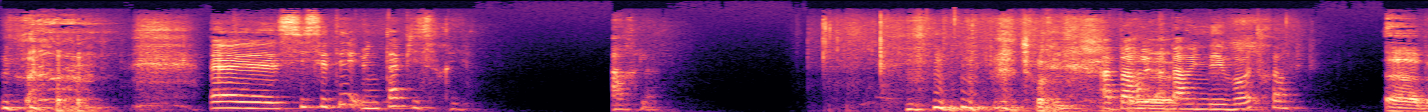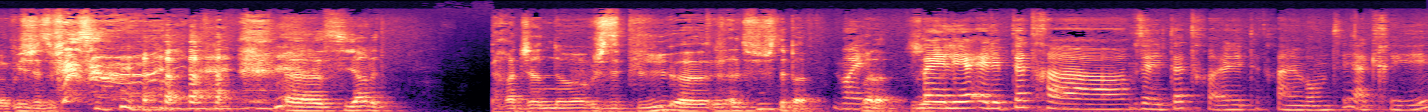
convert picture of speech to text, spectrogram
Si c'était une tapisserie, Arles, à, part, à part une des vôtres euh, bah oui, je sais pas. euh, s'il y a Rajanov, je sais plus. Euh, Là-dessus, je sais pas. Ouais. Voilà, bah, elle est, elle est peut-être à, vous allez peut-être, elle est peut-être à inventer, à créer,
